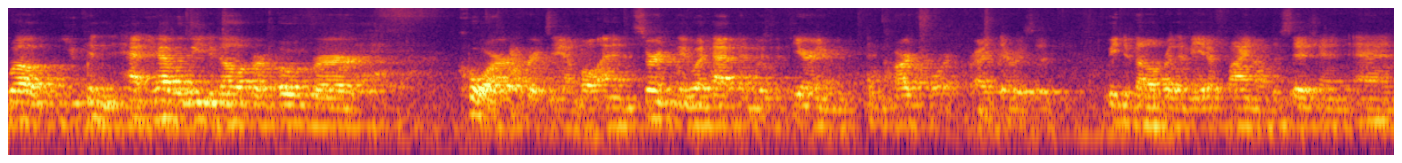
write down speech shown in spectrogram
Well, you can have, you have a lead developer over core, for example, and certainly what happened with Ethereum and the hard fork, right? There was a lead developer that made a final decision and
